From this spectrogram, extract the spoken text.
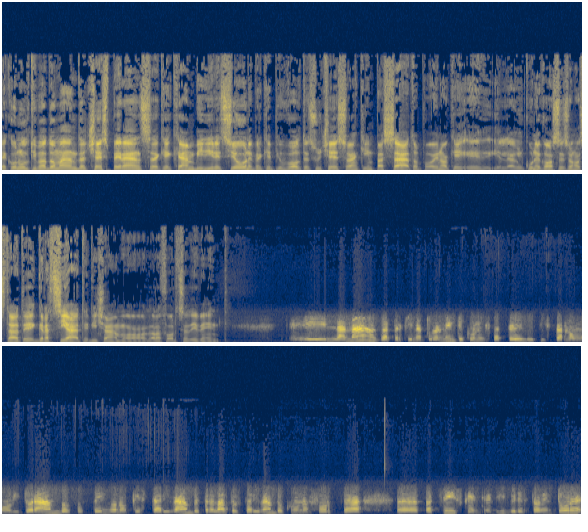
Ecco, un'ultima domanda, c'è speranza che cambi direzione, perché più volte è successo anche in passato poi, no? che eh, alcune cose sono state graziate, diciamo, dalla forza dei venti? E la NASA, perché naturalmente con i satelliti stanno monitorando, sostengono che sta arrivando e tra l'altro sta arrivando con una forza eh, pazzesca, incredibile, spaventosa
